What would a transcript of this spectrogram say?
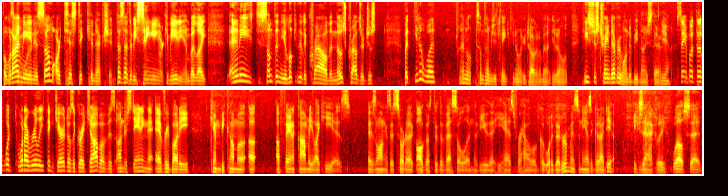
but what I mean word. is some artistic connection. It doesn't have to be singing or comedian, but like any something you look into the crowd, and those crowds are just. But you know what? I don't. Sometimes you think you know what you're talking about. You don't. He's just trained everyone to be nice there. Yeah. Say, but the, what what I really think Jared does a great job of is understanding that everybody can become a, a, a fan of comedy like he is, as long as it sort of all goes through the vessel and the view that he has for how a good, what a good room is, and he has a good idea. Exactly. Well said.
